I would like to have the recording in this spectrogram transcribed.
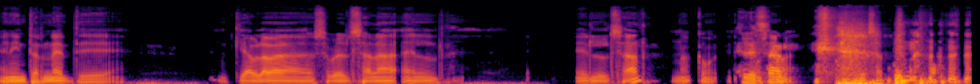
en internet de, que hablaba sobre el sala, el, el SAR, ¿no? ¿Cómo- El cómo? SAR. El SAR.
